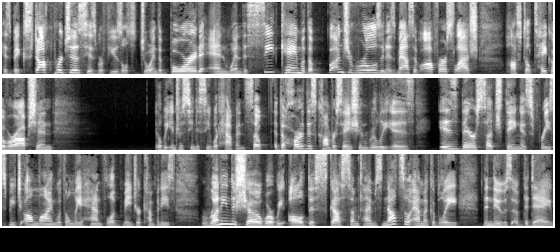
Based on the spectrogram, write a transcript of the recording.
his big stock purchase, his refusal to join the board, and when the seat came with a bunch of rules in his massive offer slash hostile takeover option. It'll be interesting to see what happens. So, at the heart of this conversation really is is there such thing as free speech online with only a handful of major companies running the show where we all discuss sometimes not so amicably the news of the day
